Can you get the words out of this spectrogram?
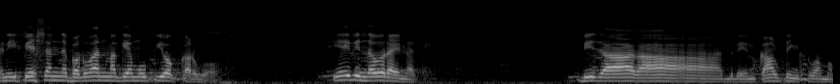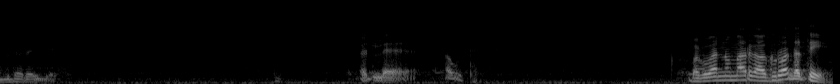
અને એ પેશનને ભગવાનમાં કેમ ઉપયોગ કરવો? એવી નવરાય નથી. બીજા આ બધા એનું કાઉન્ટિંગ કરવામાં બધું રહી જાય. એટલે આવું થાય છે. ભગવાનનો માર્ગ અઘરો નથી.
